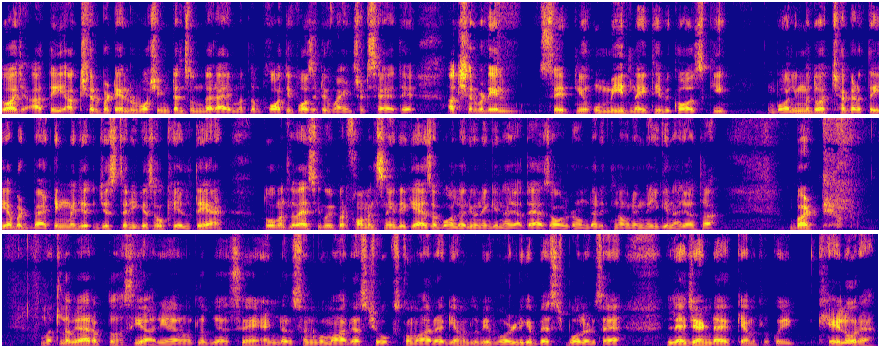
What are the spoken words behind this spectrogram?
तो आज आते ही अक्षर पटेल और वॉशिंगटन सुंदर आए मतलब बहुत ही पॉजिटिव माइंडसेट से आए थे। अक्षर पटेल से इतनी उम्मीद नहीं थी बिकॉज़ की बॉलिंग में तो अच्छा करते ही है बट बैटिंग में जिस तरीके से वो खेलते हैं तो मतलब ऐसी कोई परफॉर्मेंस नहीं देखी एज अ बॉलर ही उन्हें गिना जाता है एज अ ऑलराउंडर इतना उन्हें नहीं गिना जाता। बट मतलब यार, अब तो हँसी आ रही है यार मतलब जैसे एंडरसन को मार रहा है स्टोक्स को मार रहा है, क्या मतलब ये वर्ल्ड के बेस्ट बॉलर्स हैं लेजेंड है, क्या मतलब कोई खेल हो रहा है?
